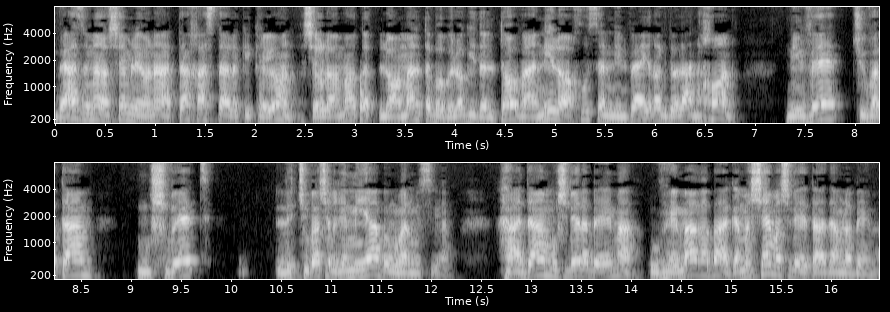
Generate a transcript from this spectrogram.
ואז אומר השם ליונה, אתה חסת על הקיקיון, אשר לא, אמרת, לא עמלת בו ולא גידלתו, ואני לא אחוס על נלווה העיר הגדולה. נכון, נלווה תשובתם מושווית לתשובה של רמייה במובן מסוים. האדם מושווה לבהמה, ובהמה רבה, גם השם משווה את האדם לבהמה.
